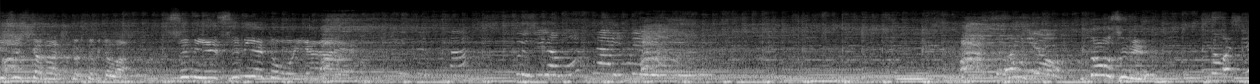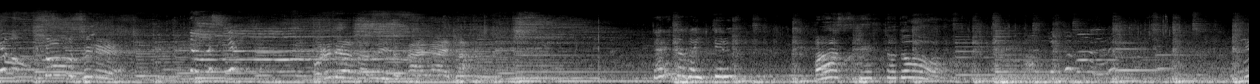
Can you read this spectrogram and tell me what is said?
いつしか町の人々は隅へ隅へと追いやられ。クジラも泣いているどうする？うどうしよう。どうする？どうしよこれではまずいと考えた。う誰かが言ってる？バスケットどうバスケットボール？うん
